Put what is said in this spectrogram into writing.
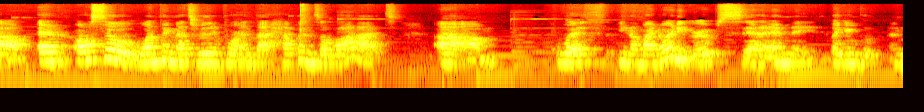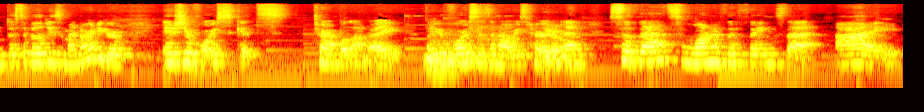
um, and also one thing that's really important that happens a lot um, with you know minority groups and, and like in, in disabilities and minority group is your voice gets trampled on, right? Or your Mhm. voice isn't always heard, Yeah. and so that's one of the things that I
